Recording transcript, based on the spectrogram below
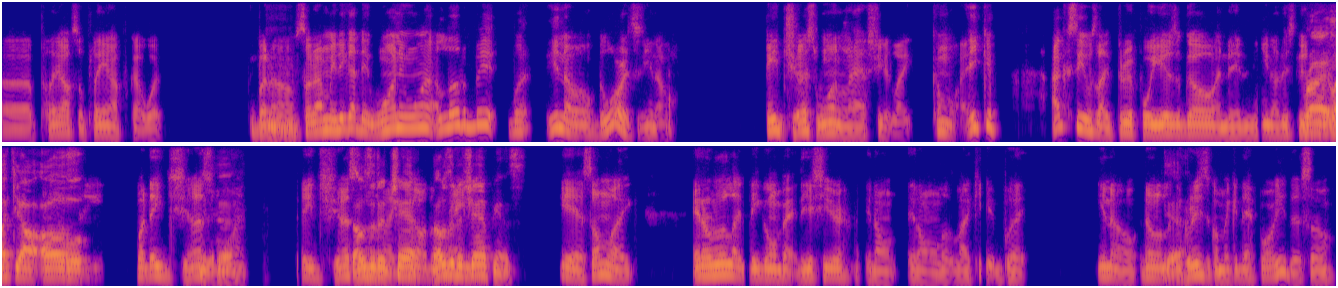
uh playoffs or play-in. I forgot what. But um, Mhm. so I mean, they got their one and one a little bit, but you know, the Warriors, you know, they just won last year. Like, come on, it could. I could see it was like three or four years ago, and then you know this new right, like y'all. Oh, but they just Yeah. won. They just those are the Like, champ. yo, those are the champions. yeah, so I'm like, it don't look like they going back this year. It don't. It don't look like it. But you know, don't Yeah. the Grizzlies gonna make it that far either. So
